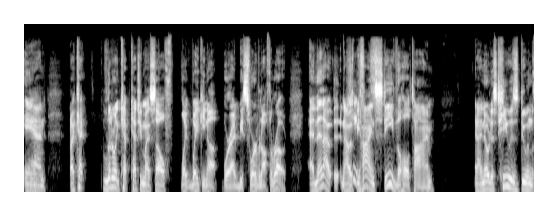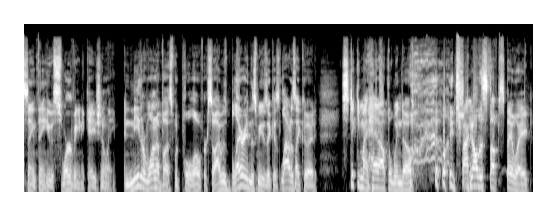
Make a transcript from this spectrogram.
And but I kept literally kept catching myself like waking up where I'd be swerving off the road, and then I and I was Jesus. behind Steve the whole time, and I noticed he was doing the same thing. He was swerving occasionally, and neither one of us would pull over. So I was blaring this music as loud as I could, sticking my head out the window, like trying all this stuff to stay awake.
